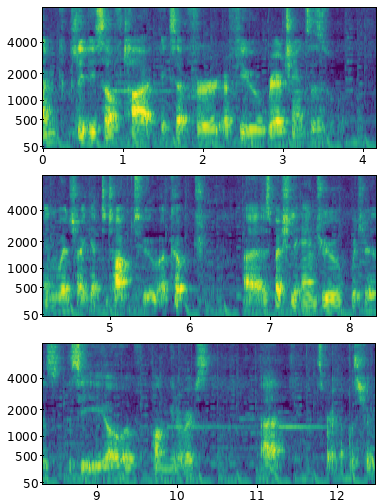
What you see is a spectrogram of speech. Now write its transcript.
I'm completely self-taught except for a few rare chances in which I get to talk to a coach uh, especially Andrew, which is the CEO of Pong Universe. Uh, that's where I got this shirt.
